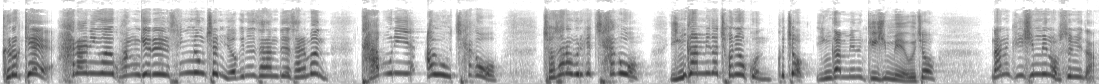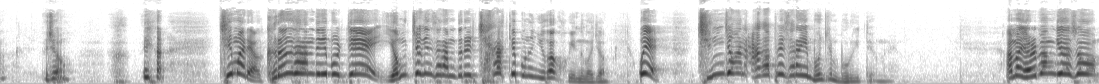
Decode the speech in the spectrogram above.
그렇게 하나님과의 관계를 생명처럼 여기는 사람들의 삶은 다분히 아유 차가워. 저 사람은 왜 이렇게 차가워? 인간미가 전혀 없군. 그렇죠? 인간미는 귀신미예요. 그렇죠? 나는 귀신미는 없습니다. 그렇죠? 그러니까 지금 말이야. 그런 사람들이 볼 때 영적인 사람들을 차갑게 보는 이유가 거기 있는 거죠. 왜? 진정한 아가페 사랑이 뭔지 모르기 때문에. 아마 열방교에서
